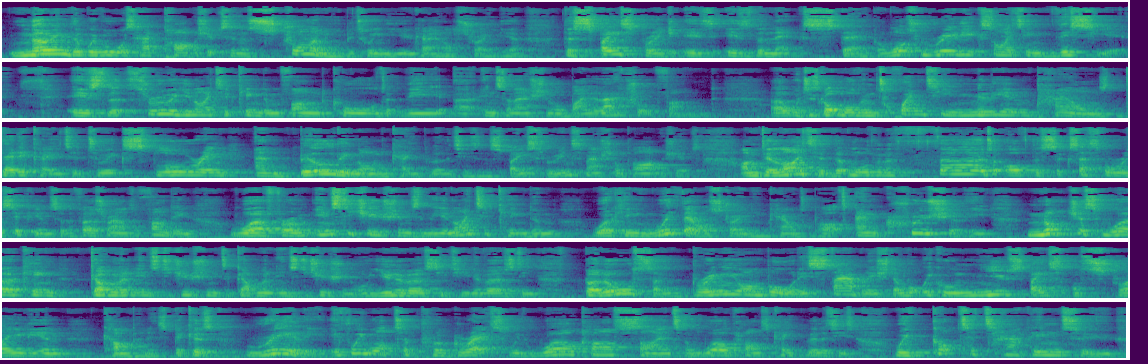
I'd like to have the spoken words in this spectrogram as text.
Knowing that we've always had partnerships in astronomy between the UK and Australia, the Space Bridge is, is the next step. And what's really exciting this year is that through a United Kingdom fund called the uh, International Bilateral Fund, uh, which has got more than 20 million pounds dedicated to exploring and building on capabilities in space through international partnerships. I'm delighted that more than a third of the successful recipients of the first round of funding were from institutions in the United Kingdom working with their Australian counterparts and crucially, not just working government institution to government institution or university to university, but also bringing on board established and what we call new space Australian companies. Because really, if we want to progress with world-class science and world-class capabilities, we've got to tap into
